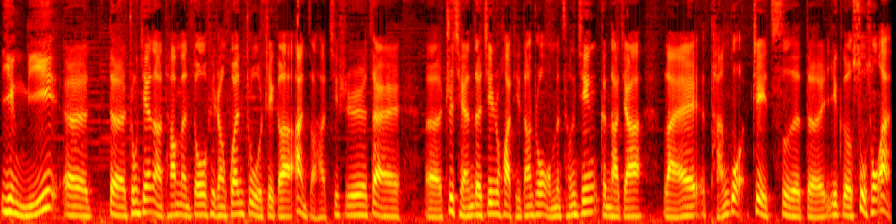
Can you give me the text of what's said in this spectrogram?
影迷呃的中间呢，他们都非常关注这个案子哈。其实，在呃之前的今日话题当中，我们曾经跟大家来谈过这次的一个诉讼案。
